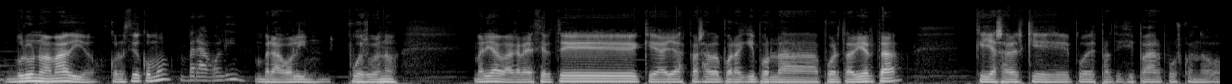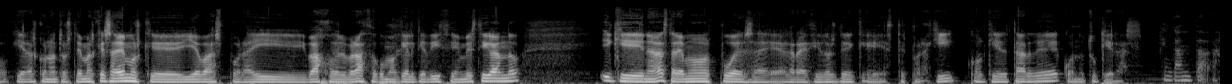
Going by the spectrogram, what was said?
Bruno Amadio, conocido como Bragolín. Bragolín. Pues bueno, María, agradecerte que hayas pasado por aquí por la puerta abierta, que ya sabes que puedes participar pues cuando quieras con otros temas que sabemos que llevas por ahí bajo del brazo como aquel que dice investigando y que nada, estaremos pues eh, agradecidos de que estés por aquí cualquier tarde cuando tú quieras. Encantada.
